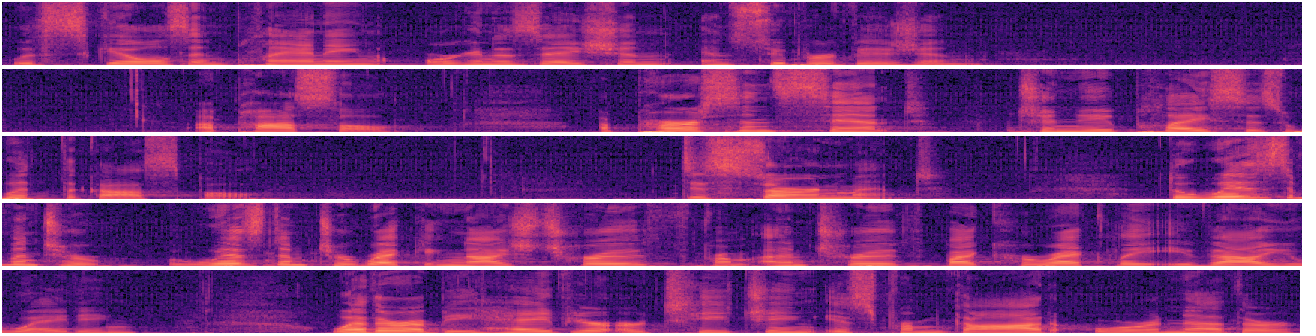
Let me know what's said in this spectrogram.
with skills in planning, organization, and supervision. Apostle, a person sent to new places with the gospel. Discernment, the wisdom to, wisdom to recognize truth from untruth by correctly evaluating whether a behavior or teaching is from God or another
